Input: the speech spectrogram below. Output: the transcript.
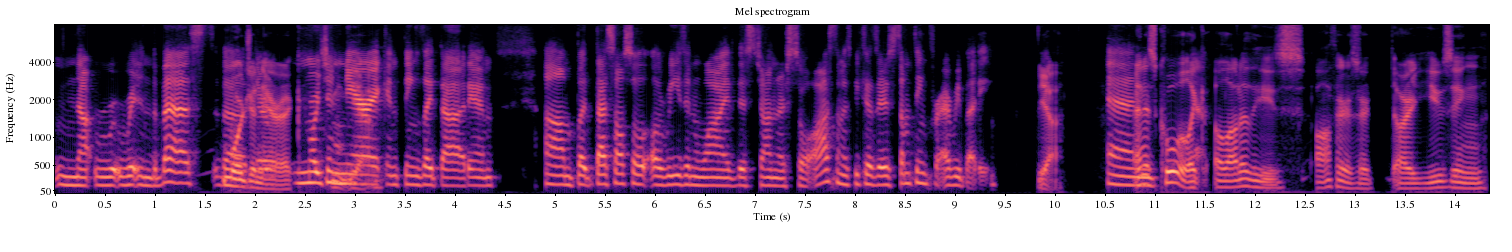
not written the best, the, more generic, more generic, yeah. and things like that, and. Um, but that's also a reason why this genre is so awesome is because there's something for everybody. Yeah. And, and it's cool. Like yeah. a lot of these authors are are using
